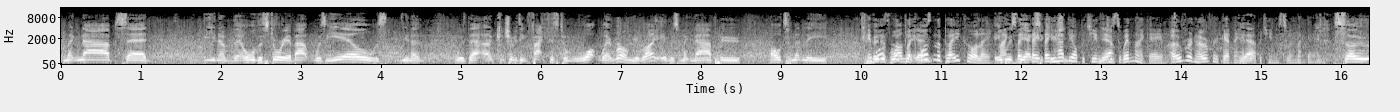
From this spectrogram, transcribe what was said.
McNabb said. You know, the, all the story about was he ill? Was you know, was there contributing factors to what went wrong? You're right. It was McNabb who ultimately could It have wasn't, won the the play, game. it wasn't the play calling. It Like, was they, the they, they had the opportunities Yeah. to win that game over and over again. They had Yeah. the opportunities to win that game. So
